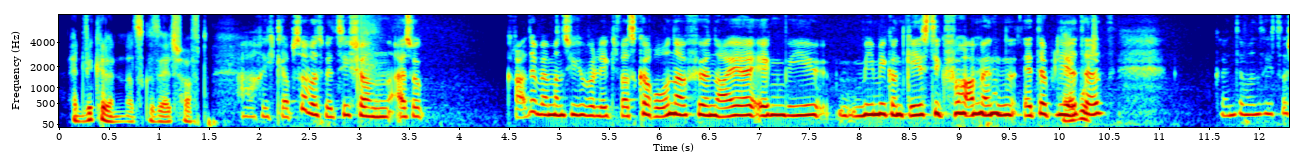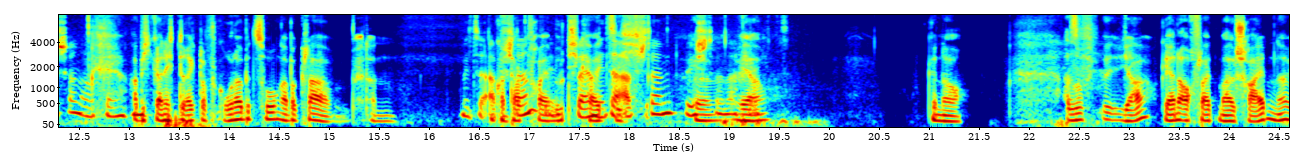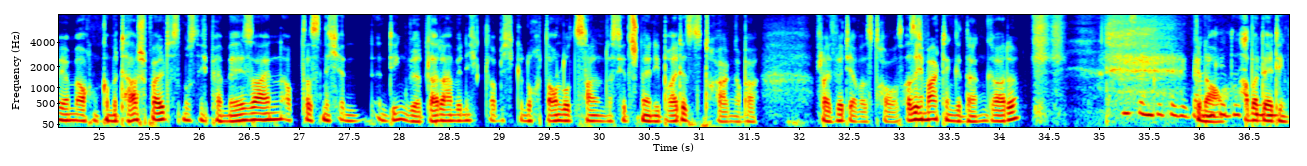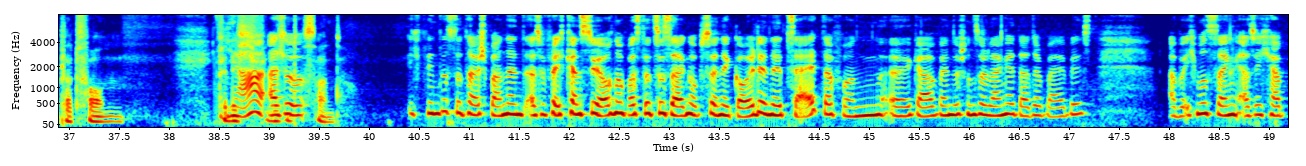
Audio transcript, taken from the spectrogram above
entwickeln als Gesellschaft. Ach, ich glaube, sowas wird sich schon, also gerade wenn man sich überlegt, was Corona für neue irgendwie Mimik- und Gestikformen etabliert ja, hat, könnte man sich das schon auch denken. Habe ich gar nicht direkt auf Corona bezogen, aber klar, wäre dann mit so Abstand, kontaktfreie Möglichkeit. Zwei Meter sich, Abstand, äh, ja, rechts. Genau. Also ja, gerne auch vielleicht mal schreiben. Ne? Wir haben ja auch einen Kommentarspalt, es muss nicht per Mail sein, ob das nicht ein, ein Ding wird. Leider haben wir nicht, glaube ich, genug Downloadzahlen, um das jetzt schnell in die Breite zu tragen, aber vielleicht wird ja was draus. Also ich mag den Gedanken gerade. Das ist ein guter Gedanke. Genau, aber Dating-Plattformen finde ja, ich, find also, ich interessant. Ich finde das total spannend. Also vielleicht kannst du ja auch noch was dazu sagen, ob es so eine goldene Zeit davon äh, gab, wenn du schon so lange da dabei bist. Aber ich muss sagen, also ich habe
